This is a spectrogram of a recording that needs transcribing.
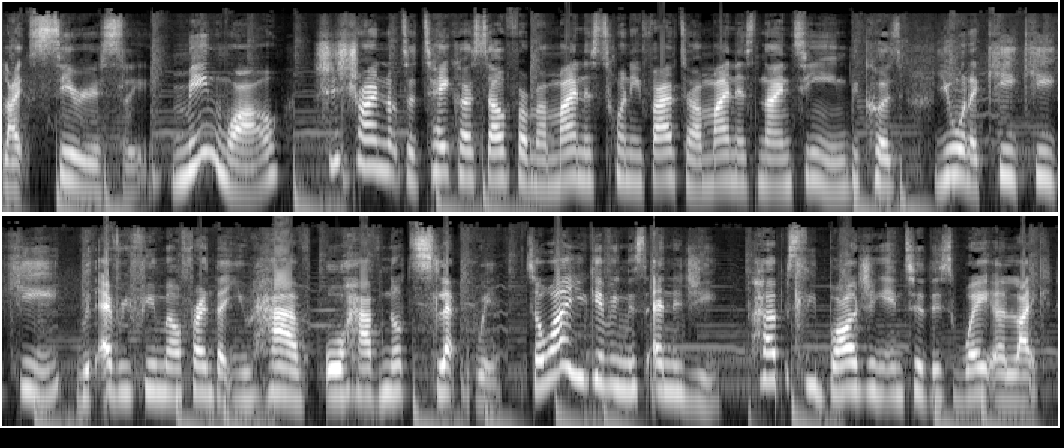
like seriously. Meanwhile, she's trying not to take herself from a minus 25 to a minus 19 because you wanna key, key, key with every female friend that you have or have not slept with. So, why are you giving this energy? Purposely barging into this waiter, like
